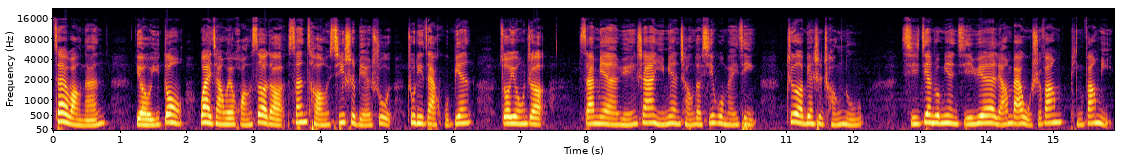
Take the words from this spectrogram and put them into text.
再往南，有一栋外墙为黄色的三层西式别墅，伫立在湖边，坐拥着三面云山一面城的西湖美景。这便是城庐，其建筑面积约两百五十方平方米。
